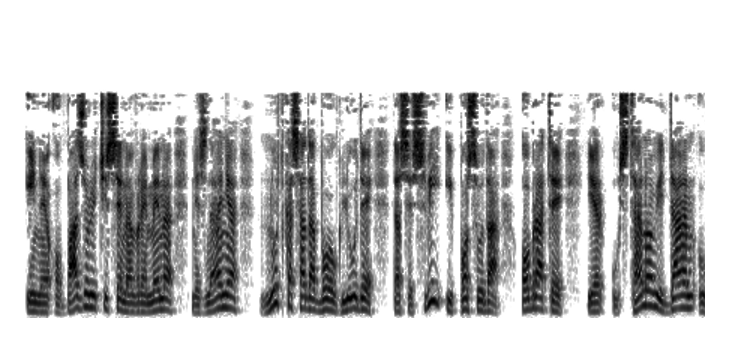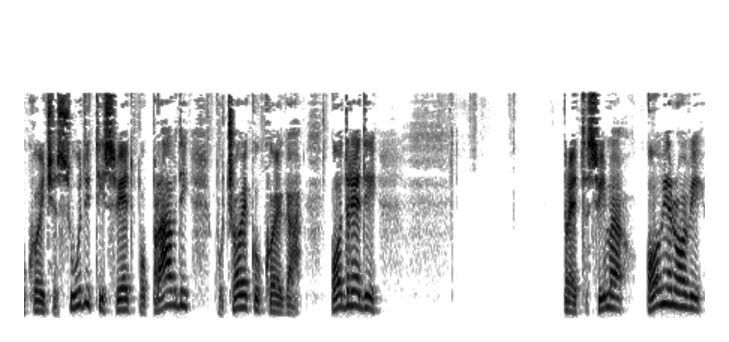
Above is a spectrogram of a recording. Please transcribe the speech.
I ne obazurići se na vremena neznanja, nutka sada Bog ljude da se svi i posvuda obrate, jer ustanovi dan u koji će suditi svijet po pravdi, po čovjeku kojega odredi pred svima ovjerovi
